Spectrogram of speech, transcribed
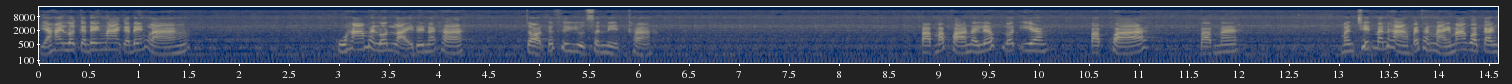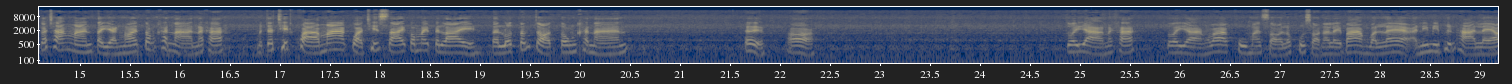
อย่าให้รถกระเด้งหน้ากระเด้งหลังครูห้ามให้รถไหลด้วยนะคะ จอดก็คือหยุดสนิทค่ะ ปรับมาขวาหน่อยเร็วรถเอียง ปรับขวา ปรับมา มันชิดมันห่างไปทางไหนมากกว่ากันก็ช่างมัน แต่อย่างน้อยต้องขนานนะคะ มันจะชิดขวามากกว่าชิดซ้ายก็ไม่เป็นไร แต่รถต้องจอดตรงขนาน เออพ่อตัวอย่างนะคะ ตัวอย่างว่าครูมาสอนแล้วครูสอนอะไรบ้างวันแรก อันนี้มีพื้นฐานแล้ว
